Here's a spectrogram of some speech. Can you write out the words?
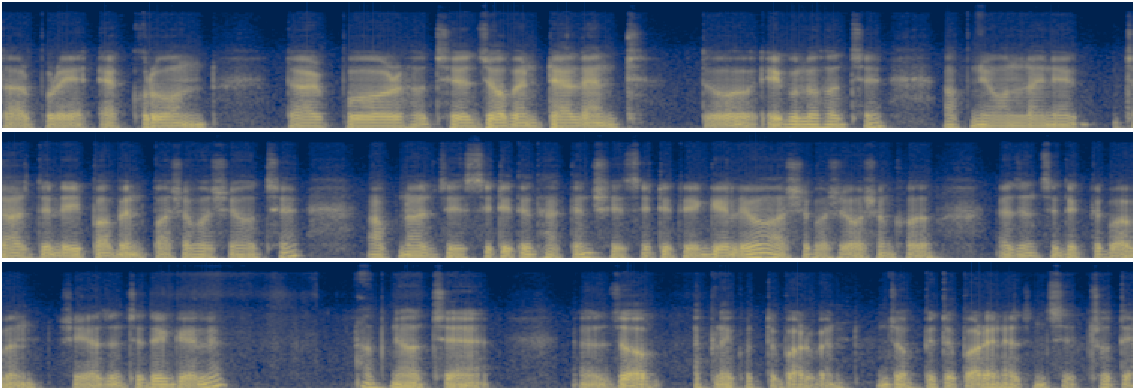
তারপরে অ্যাক্রন তারপর হচ্ছে জব অ্যান্ড ট্যালেন্ট তো এগুলো হচ্ছে আপনি অনলাইনে চার্জ দিলেই পাবেন। পাশাপাশি হচ্ছে আপনার যে সিটিতে থাকেন, সেই সিটিতে গেলেও আশেপাশে অসংখ্য এজেন্সি দেখতে পাবেন। সেই এজেন্সিতে গেলে আপনি হচ্ছে জব অ্যাপ্লাই করতে পারবেন জব পেতে পারেন এজেন্সির থ্রুতে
